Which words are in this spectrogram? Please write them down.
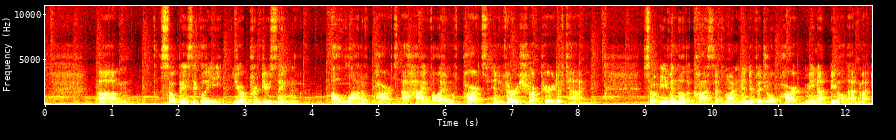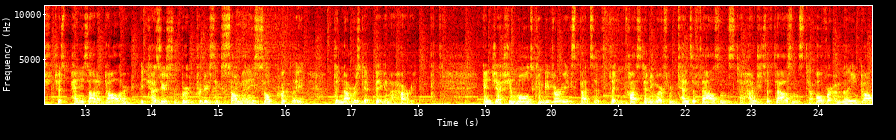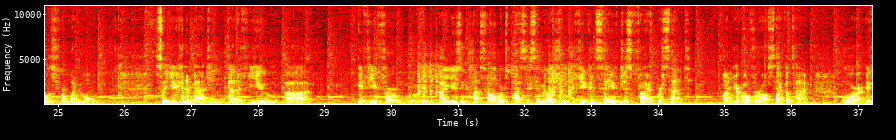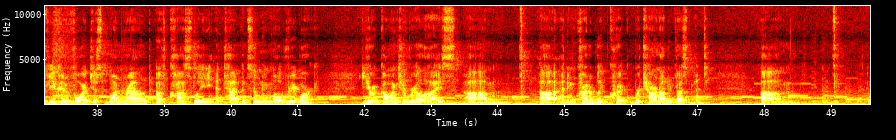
Um, so basically, you're producing a lot of parts, a high volume of parts in a very short period of time. So even though the cost of one individual part may not be all that much, just pennies on a dollar, because you're producing so many so quickly, the numbers get big in a hurry. Injection molds can be very expensive. They can cost anywhere from tens of thousands to hundreds of thousands to over a million dollars for one mold. So you can imagine that if you uh, if you, for by using SOLIDWORKS plastic simulation, if you could save just 5% on your overall cycle time, or if you could avoid just one round of costly and time-consuming mold rework, you're going to realize um, uh, an incredibly quick return on investment um,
